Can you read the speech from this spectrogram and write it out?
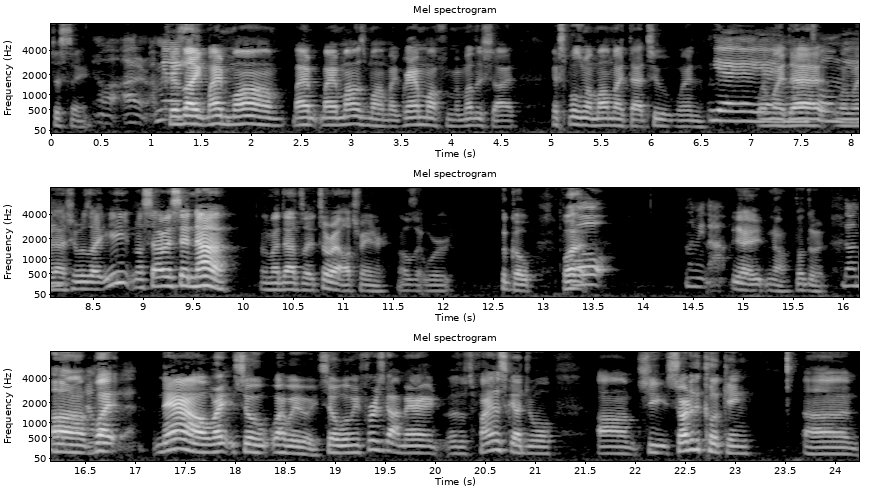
Just saying, Well, I don't know. I mean, because like my mom, my my mom's mom, my grandma from my mother's side, exposed my mom like that too. When yeah, yeah, yeah. when my your mom dad, told when my dad, she was like, eat, no sabe, I said nah, and my dad's like, it's all right, I'll train her. I was like, word, the goat. But well, let me not. yeah, no, don't do it. Don't. Do Uh, it. But- do it. now, right? So wait, wait, wait. So when we first got married, it was a schedule. Um, she started cooking. Um,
